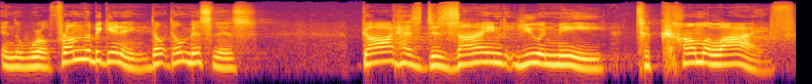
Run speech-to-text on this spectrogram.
in the world. From the beginning, don't, don't miss this, God has designed you and me to come alive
